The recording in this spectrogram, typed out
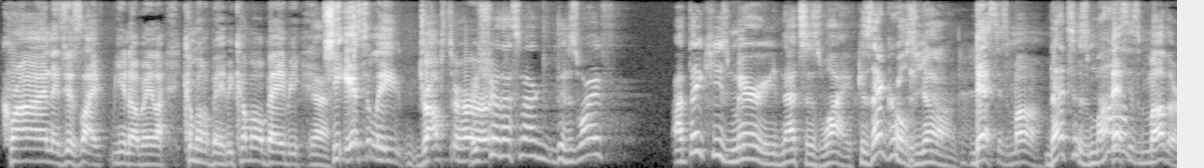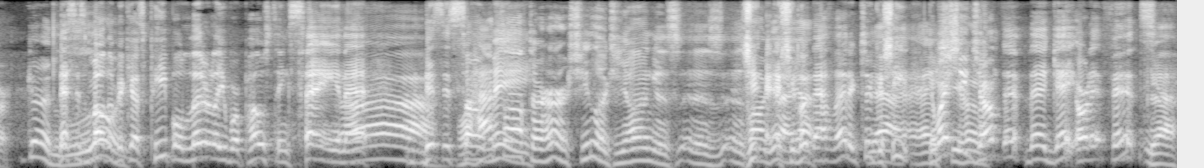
Crying and just like you know, being like, "Come on, baby, come on, baby." Yeah. She instantly drops to her. Are you sure that's not his wife? I think he's married. and That's his wife because that girl's young. That's his mom. That's his mom. That's his mother. Good That's his mother because people literally were posting saying that Ah. this is well, so hats off to her. She looks young as as, as She, and she Yeah. looked athletic too, because Yeah, she hey, the way she she, jumped that, that gate or that fence. Yeah.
